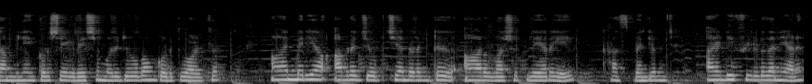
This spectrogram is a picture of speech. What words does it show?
കമ്പനിയെക്കുറിച്ച് ഏകദേശം ഒരു രൂപം കൊടുത്തു അവൾക്ക്. ആൻമരിയ അവിടെ ജോബ് ചെയ്യാൻ തുടങ്ങിയിട്ട് ആറ് വർഷത്തിലേറെയായി. ഹസ്ബൻഡും ഐ ഡി ഫീൽഡ് തന്നെയാണ്.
